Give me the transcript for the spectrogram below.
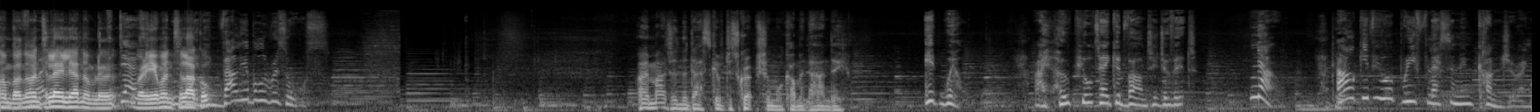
സംഭവം എന്ന് identified. മനസ്സിലായില്ല നമ്മള് The desk വഴിയെ will be an മനസ്സിലാക്കും invaluable resource. I imagine the desk of description will come in handy. It will. I hope you'll take advantage of it. Now, I'll give you a brief lesson in conjuring.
